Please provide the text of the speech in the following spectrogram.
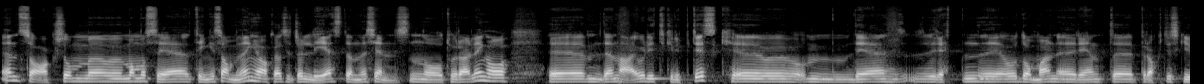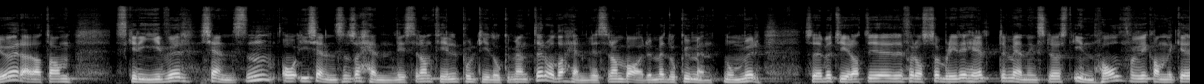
en sak som man må se ting i sammenheng. Jeg har akkurat sittet og lest denne kjennelsen nå, Tor Erling, og eh, den er jo litt kryptisk. Eh, det retten og dommeren rent eh, praktisk gjør, er at han skriver kjennelsen, og i kjennelsen så henviser han til politidokumenter, og da henviser han bare med dokumentnummer. Så Det betyr at for oss så blir det helt meningsløst innhold. for vi, ikke,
